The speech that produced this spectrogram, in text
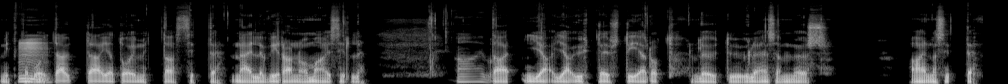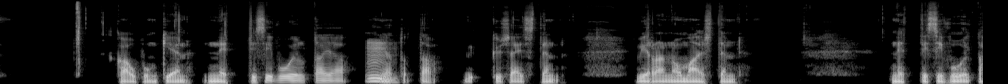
mitkä mm. voi täyttää ja toimittaa sitten näille viranomaisille. Aivan. Tai, ja, ja yhteystiedot löytyy yleensä myös aina sitten kaupunkien nettisivuilta ja, mm. ja tota, kyseisten viranomaisten nettisivuilta,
